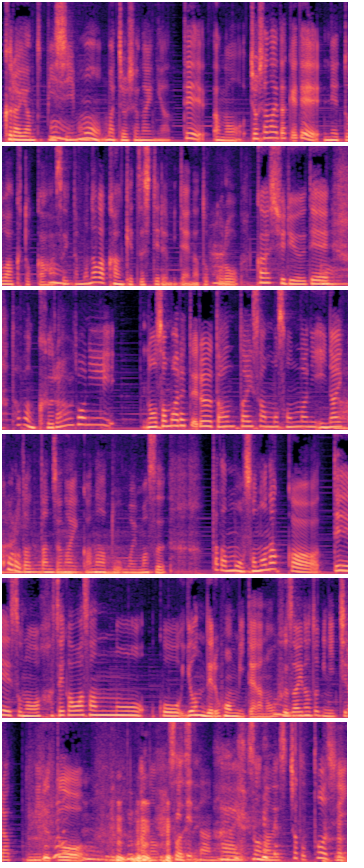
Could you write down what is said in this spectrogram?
クライアント PC も、まあ、庁舎内にあってあの庁舎内だけでネットワークとか、うん。そういったものが完結してるみたいなところが主流で、多分クラウドに望まれてる団体さん。もそんなにいない頃だったんじゃないかなと思います。ただもうその中でその長谷川さんのこう読んでる本みたいなのを不在の時にちらっと見ると、うん。あのそうですね。はいそうなんです。ちょっと当時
